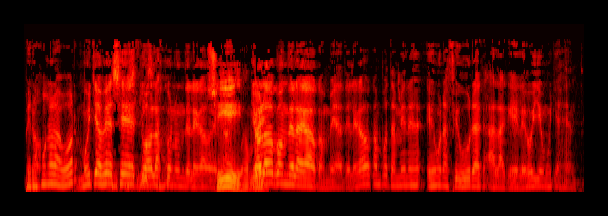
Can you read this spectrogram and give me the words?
pero es una labor. Muchas veces tú hablas ¿no? con un delegado de Sí, campo. hombre. Yo he hablado con un delegado de campo. Mira, delegado de campo también es, es una figura a la que le oye mucha gente.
